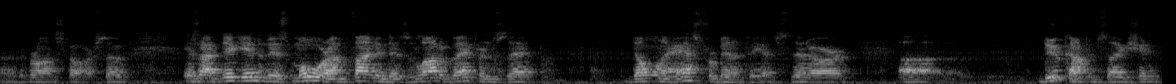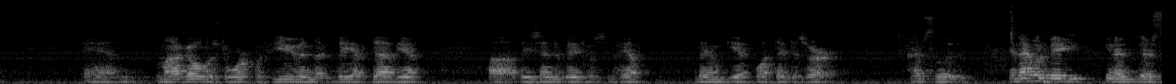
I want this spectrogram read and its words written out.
uh, the Bronze Star. So as I dig into this more, I'm finding there's a lot of veterans that don't want to ask for benefits, that are uh, due compensation, and my goal is to work with you and the VFW, these individuals, and help them get what they deserve. Absolutely. And that would be, you know, there's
